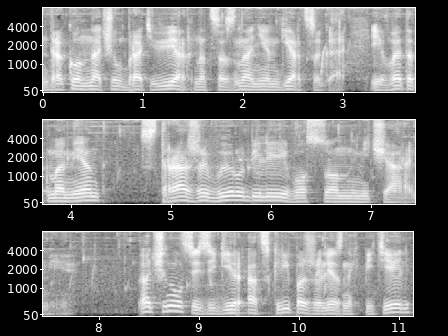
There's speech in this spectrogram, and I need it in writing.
Дракон начал брать верх над сознанием герцога, и в этот момент стражи вырубили его сонными чарами. Очнулся Зигир от скрипа железных петель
